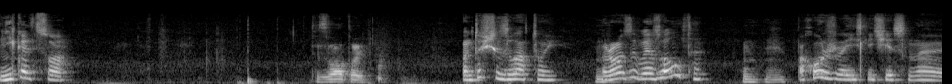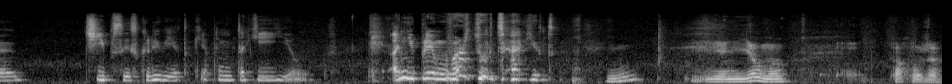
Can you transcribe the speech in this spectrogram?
не кольцо. Это золотой. Он точно золотой. Розовое золото. Мгм. Похоже, если честно, на чипсы из креветок. Я помню, такие ел. Они прямо во рту тают. Ну, я не ел, но похоже.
